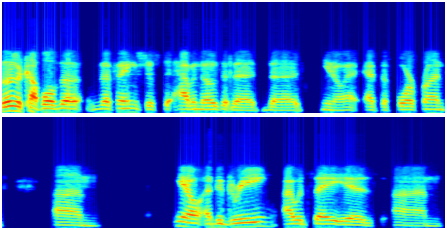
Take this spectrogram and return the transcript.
So there's a couple of the the things, just having those at the the you know at, at the forefront. Um, you know, a degree I would say is um,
